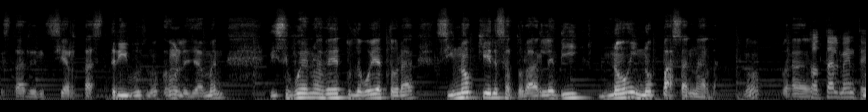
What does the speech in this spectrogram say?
estar en ciertas tribus, ¿no? Como le llaman, dice, bueno, a ver, pues le voy a atorar. Si no quieres atorarle, di no y no pasa nada. ¿No? Totalmente.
